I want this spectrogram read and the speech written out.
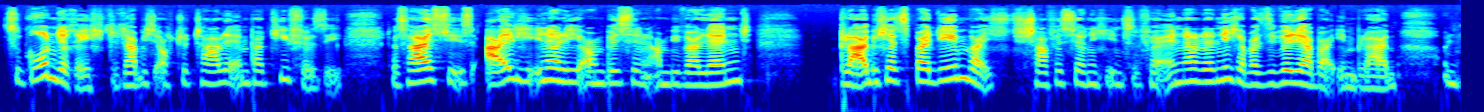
zugrunde richtet, da habe ich auch totale Empathie für sie. Das heißt, sie ist eigentlich innerlich auch ein bisschen ambivalent, bleibe ich jetzt bei dem, weil ich schaffe es ja nicht, ihn zu verändern oder nicht, aber sie will ja bei ihm bleiben. Und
